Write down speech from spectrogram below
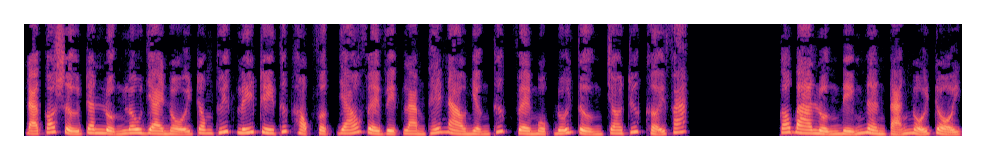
Đã có sự tranh luận lâu dài nội trong thuyết lý tri thức học Phật giáo về việc làm thế nào nhận thức về một đối tượng cho trước khởi phát. Có ba luận điểm nền tảng nổi trội.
